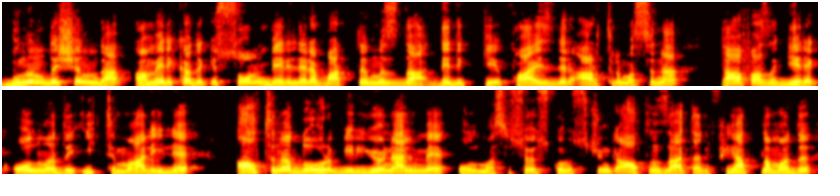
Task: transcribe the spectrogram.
bunun dışında Amerika'daki son verilere baktığımızda dedik ki faizleri artırmasına daha fazla gerek olmadığı ihtimaliyle altına doğru bir yönelme olması söz konusu. Çünkü altın zaten fiyatlamadı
